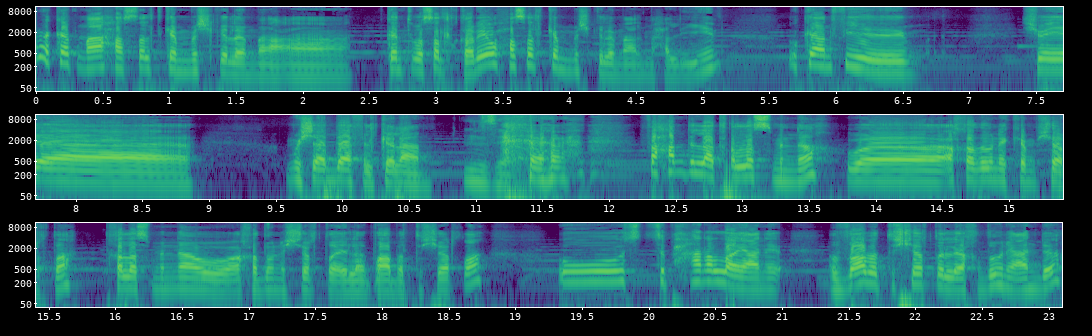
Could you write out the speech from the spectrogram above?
ركبت معاه حصلت كم مشكلة مع كنت وصلت قرية وحصلت كم مشكلة مع المحليين. وكان في شوية مشادة في الكلام. زين فالحمد لله تخلصت منه وأخذوني كم شرطة. تخلص منه وأخذوني الشرطة إلى ضابط الشرطة. وسبحان الله يعني الضابط الشرطة اللي أخذوني عنده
